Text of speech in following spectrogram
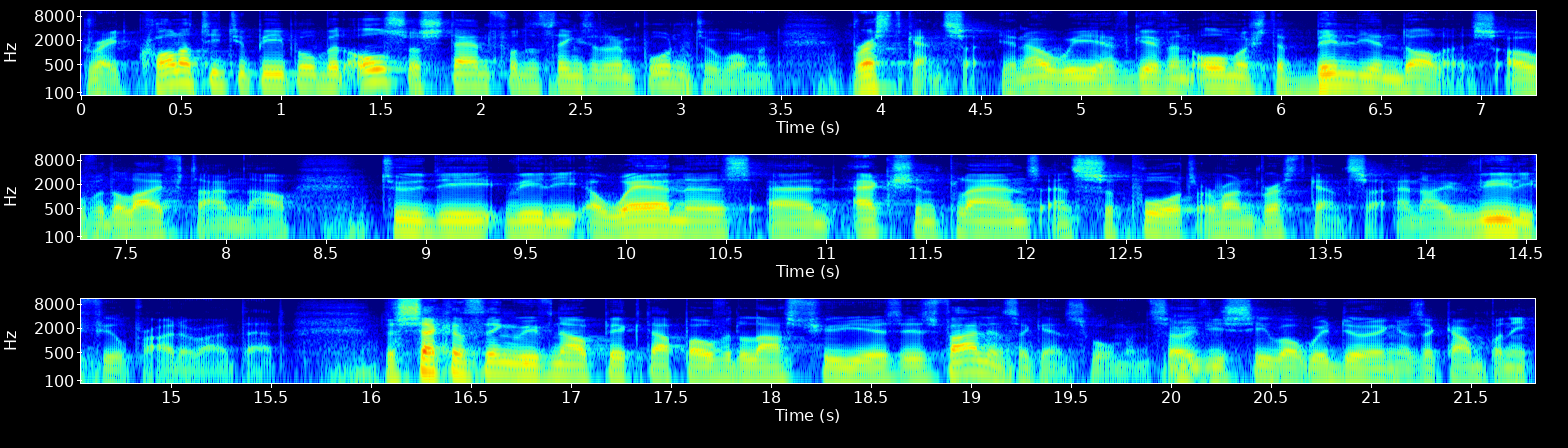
great quality to people, but also stand for the things that are important to women. Breast cancer, you know, we have given almost a billion dollars over the lifetime now to the really awareness and action plans and support around breast cancer. And I really feel proud about that. The second thing we've now picked up over the last few years is violence against women. So mm. if you see what we're doing as a company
